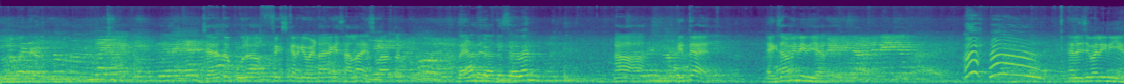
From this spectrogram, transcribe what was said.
मुँह बंद कर दूँगा। जय तो पूरा फिक्स करके बैठा है कि साला इस बार तो बैंड बजा दूँगा। सेवन हाँ हाँ। कितना है एग्ज़ाम ही नहीं दिया। एलिजिबल ही नहीं है।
